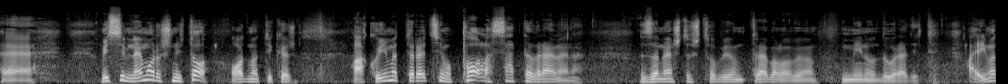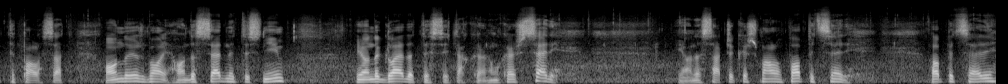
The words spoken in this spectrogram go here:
E, mislim, ne moraš ni to, odmah ti kažem. Ako imate recimo pola sata vremena za nešto što bi vam trebalo bi vam minut da uradite, a imate pola sata, onda još bolje. Onda sednete s njim i onda gledate se i tako. I onda mu kažeš, sedi. I onda sačekaš malo, pa opet sedi. Opet sedi.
